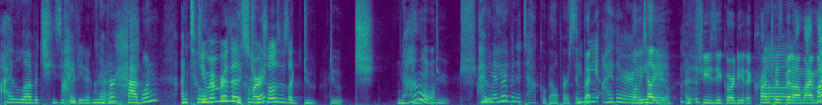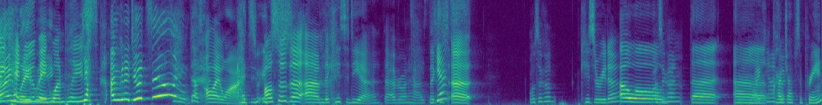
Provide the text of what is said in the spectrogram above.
I love a cheesy Gordita Crunch. I've gordita never had one until. Do you remember the this trip. commercials? It was like do do ch. No. I've never been a Taco Bell person, See, but me either. let me tell you, a cheesy gordita crunch has been on my Wait, mind can lately. you make one, please? Yes, I'm gonna do it soon. That's all I want. It's- it's- also the um the quesadilla that everyone has. The Yes. ques- uh, what's it called? Quesarita. Oh, whoa, whoa, What's it called? The uh, I Crunch Supreme.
